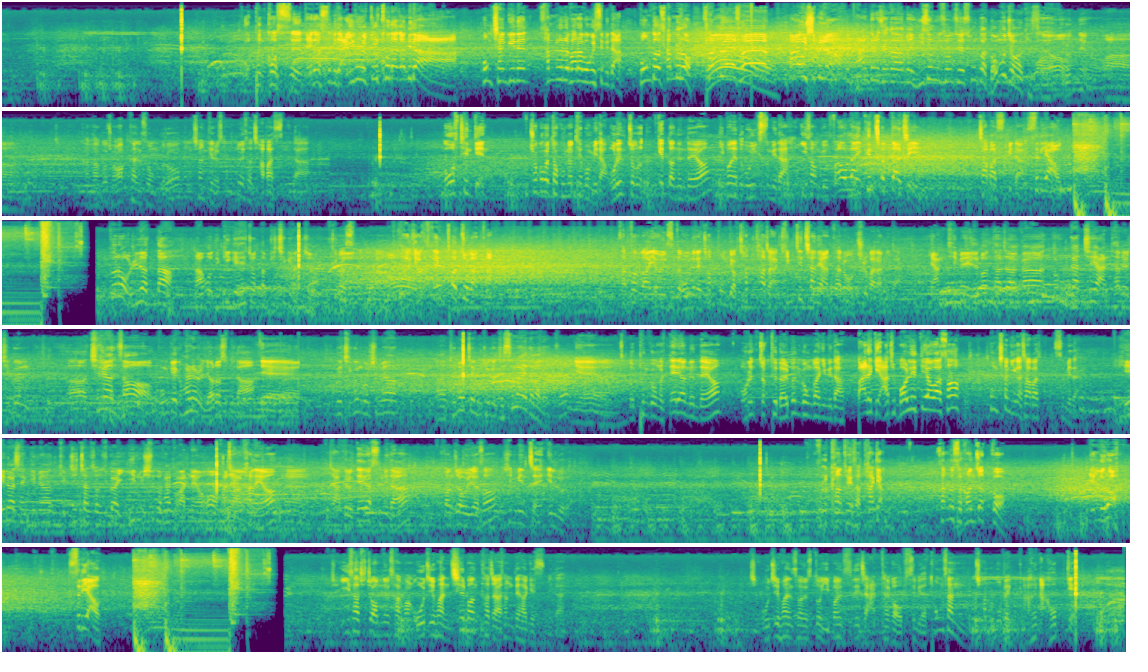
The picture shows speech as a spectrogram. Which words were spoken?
높은 코스 때렸습니다. 2루를 뚫고 나갑니다. 홍창기는 3루를 바라보고 있습니다. 공도 3루로 3루에서 아웃입니다. 반대로 생각하면 이성규 선수의 손과 너무 정확했어요. 와, 그렇네요. 와. 강하고 정확한 송구로 홍창기를 3루에서 잡았습니다. 오스틴 딘 초구부터 공격해 봅니다. 오른쪽으로 높게 떴는데요. 이번에도 우익수입니다. 이성규 파울라인 근처까지 잡았습니다. 3아웃. 끌어올렸다라고 느끼게 해줬던 피칭이었죠. 그렇습니다. 타격 센터 쪽 안타. 삼성 라이온스 오늘의 첫 공격 첫 타자 김지찬의 안타로 출발합니다. 양 팀의 1번 타자가 똑같이 안타를 지금 어, 치면서 공격의 활로를 열었습니다. 예. 근데 지금 보시면 아, 두 번째 공격이 이제 슬라이더가 됐죠. 예, 자, 높은 공을 때렸는데요. 오른쪽 그 넓은 공간입니다. 빠르게 아주 멀리 뛰어와서 홍창기가 잡았습니다. 기회가 생기면 김지찬 선수가 2루 시도를 할 것 같네요. 어, 자, 가네요. 가네요. 네. 자, 그리고 때렸습니다. 던져 올려서 신민재 1루로. 풀카운트에서 타격. 3루수 건졌고 1루로 3아웃. 2사 주자 없는 상황 오지환 7번 타자 상대하겠습니다. 자, 오지환 선수도 이번 시리즈 안타가 없습니다. 통산 1,599개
